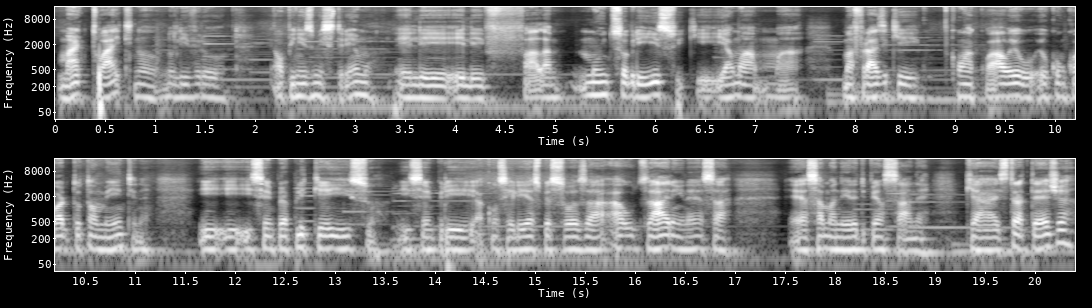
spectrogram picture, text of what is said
Mark Twight, no, no livro Alpinismo Extremo, ele, ele fala muito sobre isso e que é uma, uma, uma frase que com a qual eu, eu concordo totalmente, né? E, e, e sempre apliquei isso e sempre aconselhei as pessoas a, a usarem né, essa, essa maneira de pensar, né? Que a estratégia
